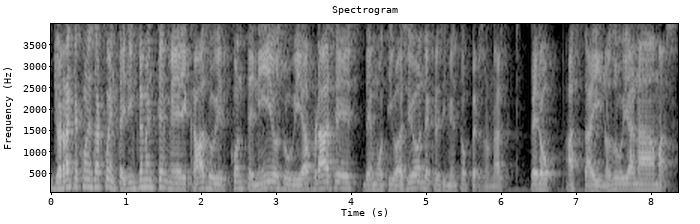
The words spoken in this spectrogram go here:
Yo arranqué con esa cuenta y simplemente me dedicaba a subir contenido, subía frases de motivación, de crecimiento personal, pero hasta ahí, no subía nada más.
